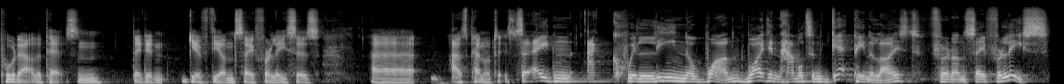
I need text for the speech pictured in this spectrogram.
pulled out of the pits and they didn't give the unsafe releases uh, as penalties. So Aiden Aquilina won. Why didn't Hamilton get penalised for an unsafe release?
